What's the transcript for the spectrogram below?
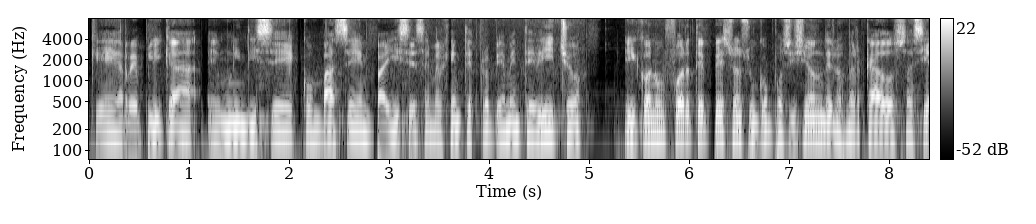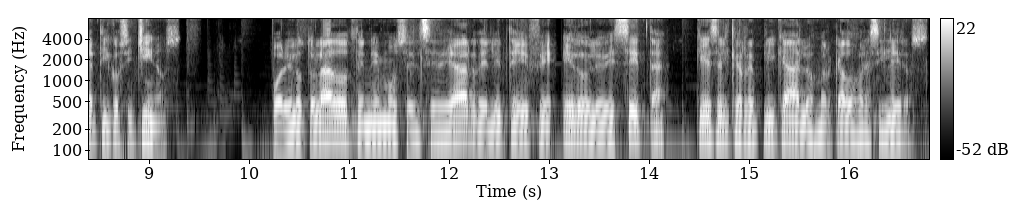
que replica un índice con base en países emergentes propiamente dicho, y con un fuerte peso en su composición de los mercados asiáticos y chinos. Por el otro lado tenemos el CDR del ETF EWZ, que es el que replica a los mercados brasileros.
